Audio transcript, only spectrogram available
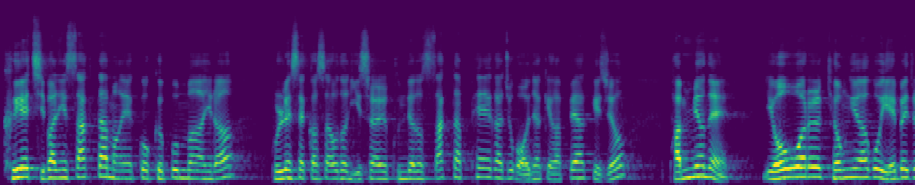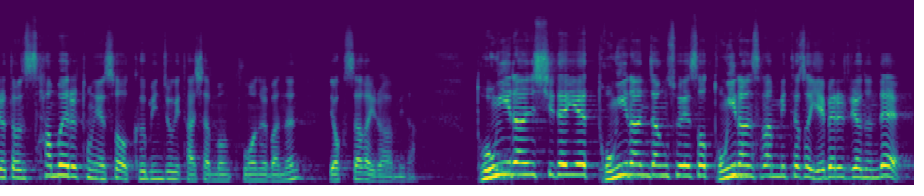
그의 집안이 싹 다 망했고 그뿐만 아니라 블레셋과 싸우던 이스라엘 군대도 싹 다 패해가지고 언약궤가 빼앗기죠. 반면에 여호와를 경외하고 예배드렸던 사무엘을 통해서 그 민족이 다시 한번 구원을 받는 역사가 일어납니다. 동일한 시대에 동일한 장소에서 동일한 사람 밑에서 예배를 드렸는데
